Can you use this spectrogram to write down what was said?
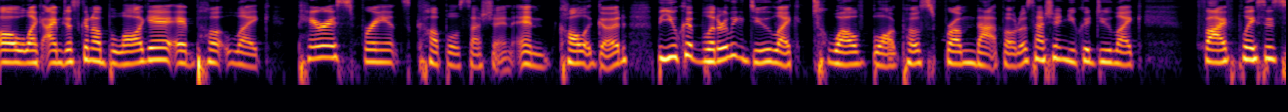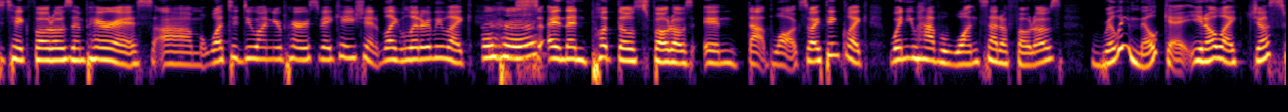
oh, like I'm just gonna blog it and put like Paris, France couple session and call it good. But you could literally do like 12 blog posts from that photo session. You could do like five places to take photos in Paris, um, what to do on your Paris vacation, like literally like, mm-hmm. and then put those photos in that blog. So I think like when you have one set of photos, really milk it, you know, like just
